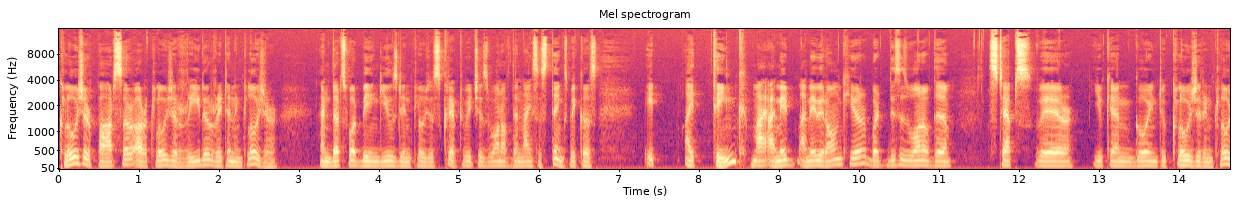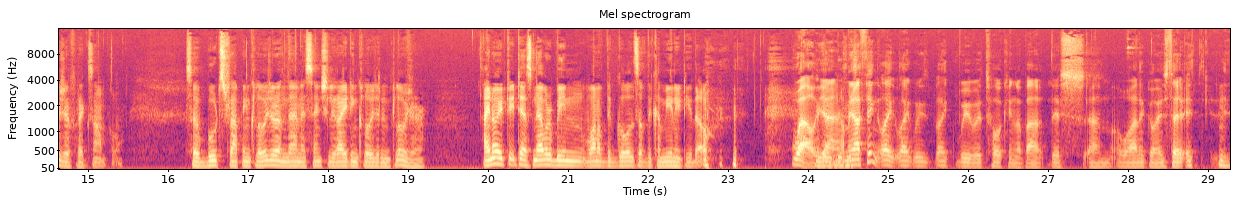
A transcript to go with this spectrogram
Clojure parser or Clojure reader written in Clojure, and that's what being used in ClojureScript, which is one of the nicest things because it. I think my, I may I may be wrong here, but this is one of the steps where you can go into Clojure in Clojure, for example. So bootstrapping Clojure and then essentially writing Clojure in Clojure. I know it, it has never been one of the goals of the community though. Well, yeah. I mean, I think like like we like we were talking about this um, a while ago. Is that it? Hmm.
